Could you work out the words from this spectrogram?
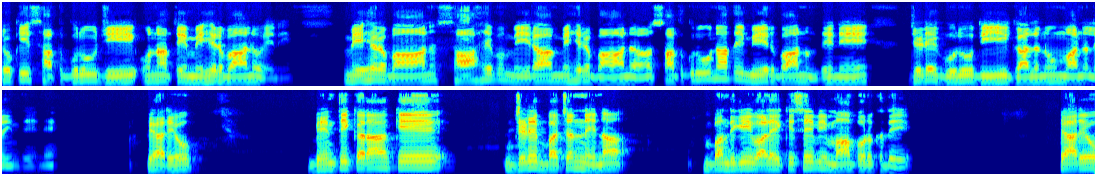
ਕਿਉਂਕਿ ਸਤਿਗੁਰੂ ਜੀ ਉਹਨਾਂ ਤੇ ਮਿਹਰਬਾਨ ਹੋਏ ਨੇ। ਮਿਹਰਬਾਨ ਸਾਹਿਬ ਮੇਰਾ ਮਿਹਰਬਾਨ, ਸਤਿਗੁਰੂ ਉਹਨਾਂ ਤੇ ਮਿਹਰਬਾਨ ਹੁੰਦੇ ਨੇ, ਜਿਹੜੇ ਗੁਰੂ ਦੀ ਗੱਲ ਨੂੰ ਮੰਨ ਲੈਂਦੇ ਨੇ। ਪਿਆਰਿਓ, ਬੇਨਤੀ ਕਰਾਂ ਕਿ ਜਿਹੜੇ ਬਚਨ ਨੇ ਨਾ, ਬੰਦਗੀ ਵਾਲੇ ਕਿਸੇ ਵੀ ਮਹਾਂਪੁਰਖ ਦੇ, ਪਿਆਰਿਓ,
